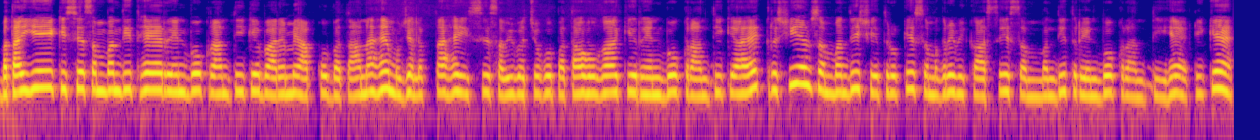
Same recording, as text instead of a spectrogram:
बताइए किससे संबंधित है? रेनबो क्रांति के बारे में आपको बताना है। मुझे लगता है इससे सभी बच्चों को पता होगा कि रेनबो क्रांति क्या है। कृषि एवं संबंधित क्षेत्रों के समग्र विकास से संबंधित रेनबो क्रांति है, ठीक है?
